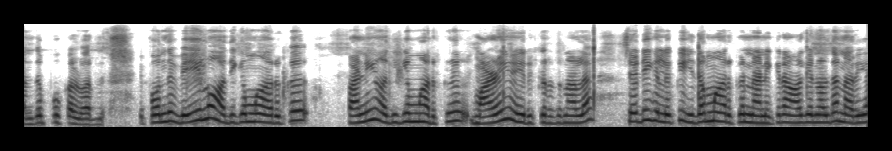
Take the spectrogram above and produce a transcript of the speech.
வந்து பூக்கள் வருது. இப்போ வந்து வெயிலும் அதிகமாக இருக்குது பனியும் அதிகமாக இருக்குது மழையும் இருக்கிறதுனால செடிகளுக்கு இதமாக இருக்குதுன்னு நினைக்கிறேன். ஆகையினால தான் நிறைய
